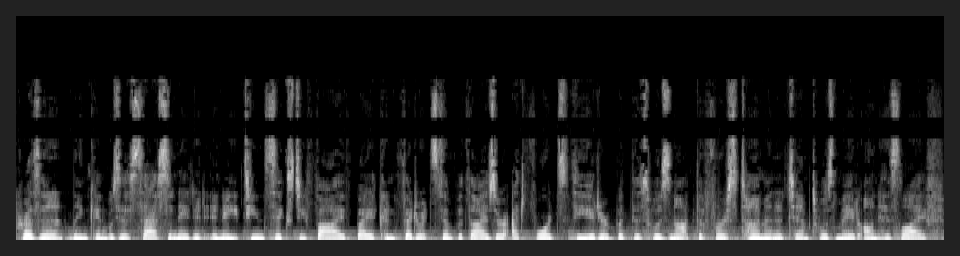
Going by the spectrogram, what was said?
President Lincoln was assassinated in 1865 by a Confederate sympathizer at Ford's Theater but this was not the first time an attempt was made on his life.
